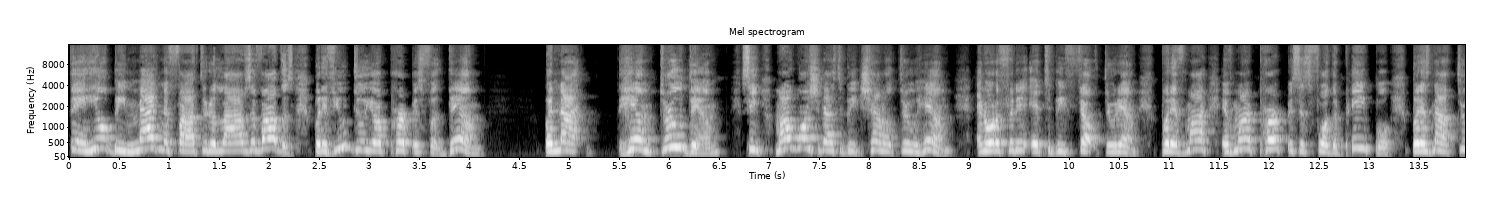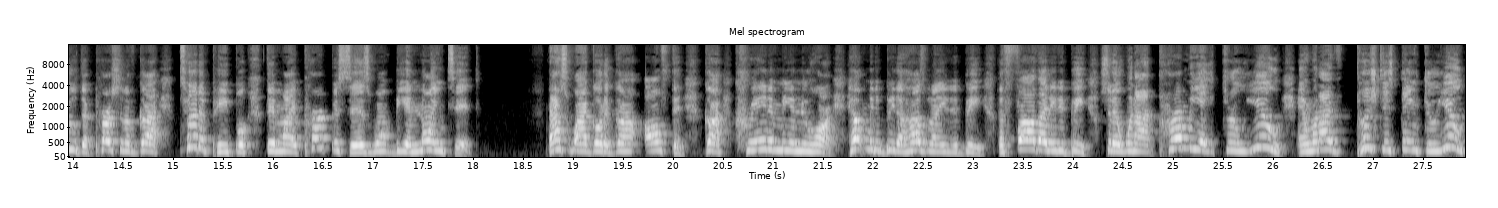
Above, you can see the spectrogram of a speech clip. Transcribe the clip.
then he'll be magnified through the lives of others. But if you do your purpose for them, but not him through them, see, my worship has to be channeled through him in order for it to be felt through them. But if my if my purpose is for the people, but it's not through the person of God to the people, then my purposes won't be anointed. That's why I go to God often. God, created me a new heart. Help me to be the husband I need to be, the father I need to be, so that when I permeate through you and when I push this thing through you,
